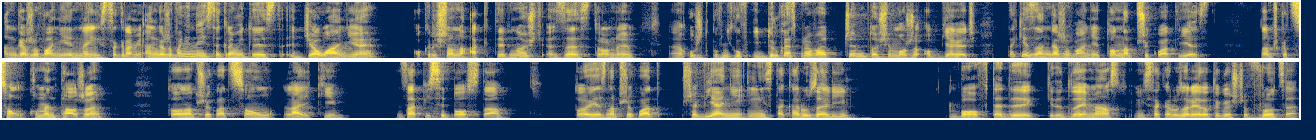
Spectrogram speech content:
angażowanie na Instagramie? Angażowanie na Instagramie to jest działanie, określona aktywność ze strony e, użytkowników. I druga sprawa, czym to się może objawiać? Takie zaangażowanie to na przykład jest, to na przykład są komentarze, to na przykład są lajki, zapisy posta, to jest na przykład przewijanie Insta karuzeli, bo wtedy, kiedy dodajemy Insta karuzeli, ja do tego jeszcze wrócę,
